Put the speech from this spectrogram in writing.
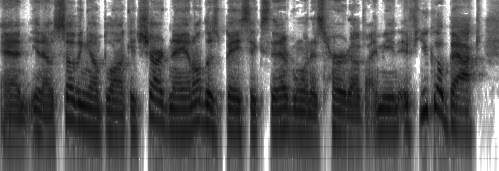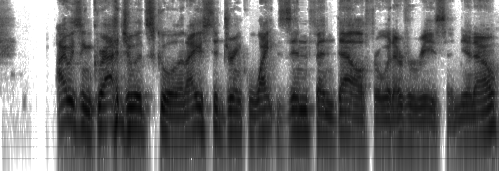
and you know sauvignon blanc and chardonnay and all those basics that everyone has heard of i mean if you go back I was in graduate school and I used to drink white Zinfandel for whatever reason, you know?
